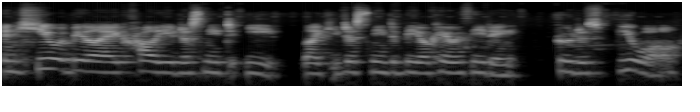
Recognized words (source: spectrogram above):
and he would be like, Holly, you just need to eat. Like, you just need to be okay with eating. Food is fuel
